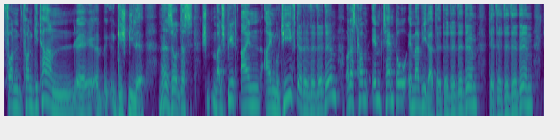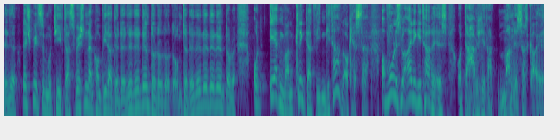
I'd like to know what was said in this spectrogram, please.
von von Gitarrengespiele. Äh, Gespiele, ne, so das man spielt ein ein Motiv und das kommt im Tempo immer wieder. Dann spielst du ein Motiv dazwischen, dann kommt wieder und irgendwann klingt das wie ein Gitarrenorchester, obwohl es nur eine Gitarre ist. Und da habe ich gedacht, Mann, ist das geil.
